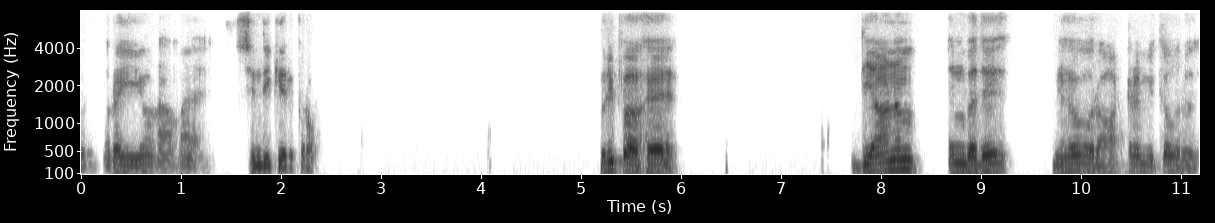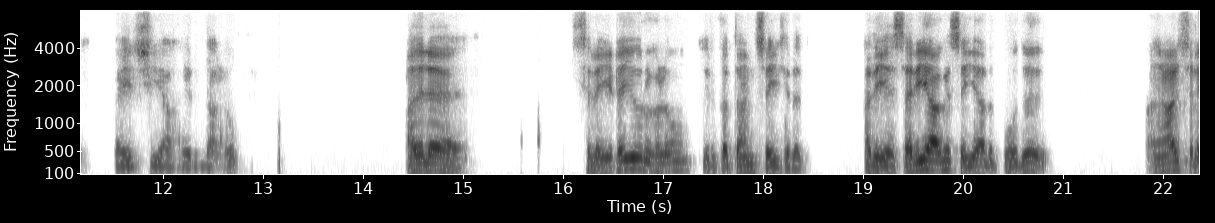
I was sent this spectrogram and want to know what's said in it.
ஒரு முறையையும் நாம சிந்திக்க இருக்கிறோம். குறிப்பாக தியானம் என்பது மிகவும் ஒரு ஆற்றல் மிக்க ஒரு பயிற்சியாக இருந்தாலும் அதுல சில இடையூறுகளும் இருக்கத்தான் செய்கிறது. அதை சரியாக செய்யாத போது அதனால் சில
